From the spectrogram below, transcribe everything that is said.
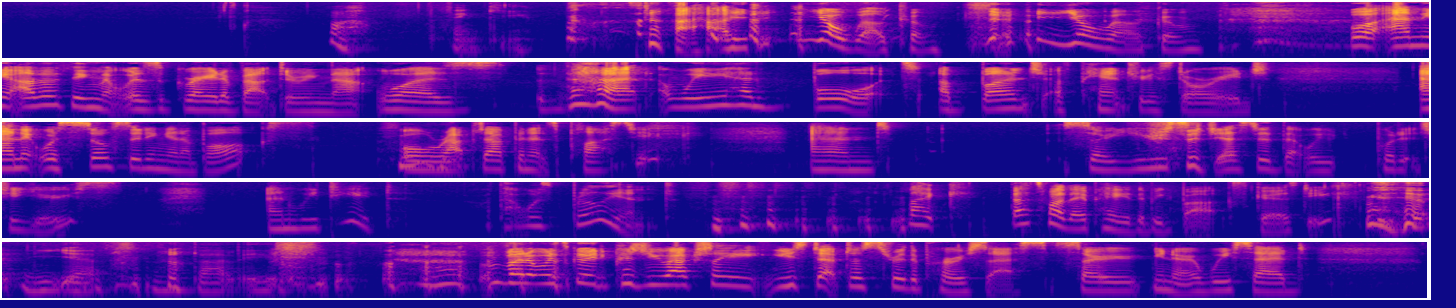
Well, thank you. You're welcome. You're welcome. Well, and the other thing that was great about doing that was that we had bought a bunch of pantry storage and it was still sitting in a box, all wrapped up in its plastic. And so you suggested that we put it to use, and we did. That was brilliant. like, that's why they pay the big bucks, Kirsty. yes, that is. but it was good because you actually you stepped us through the process. So, you know, we said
